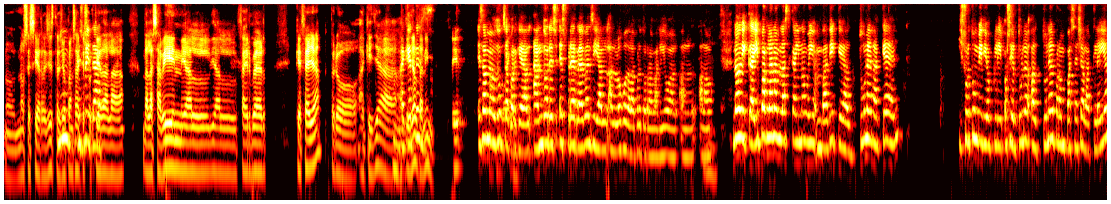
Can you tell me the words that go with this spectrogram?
no, no sé si es registra. Jo Mm, pensava que sortia veritat. de la, de la Sabine i el, i el Firebird que feia, però aquí ja, Mm. aquí ja Aquest el és- tenim. Sí. És el meu dubte, perquè el Andor és, és pre-Rebels i el, el logo de la proto-rebel·lió al, al, a la O. No, dic que ahir parlant amb l'Sky Novi em va dir que el túnel aquell i surt un videoclip, o sigui, el túnel, el túnel per on passeja la Cleia,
